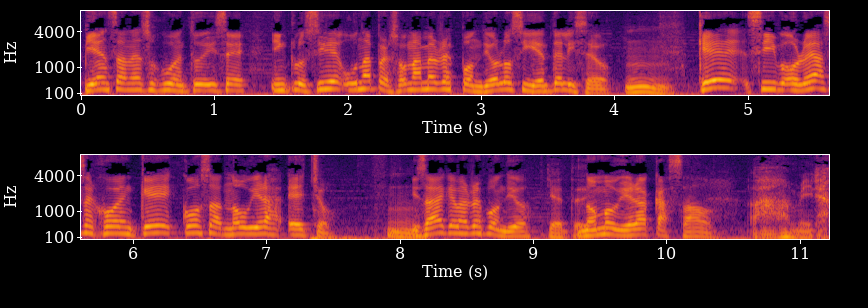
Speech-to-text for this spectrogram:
piensan en su juventud dice, inclusive una persona me respondió lo siguiente, Eliseo, Mm. que si volvés a ser joven, ¿qué cosas no hubieras hecho? Mm. ¿Y sabe qué me respondió? ¿Qué te No me hubiera casado. Ah, mira.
